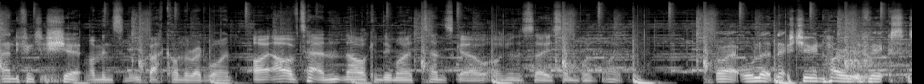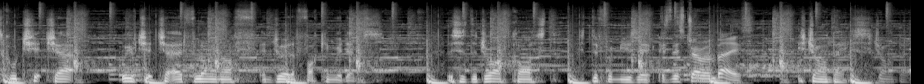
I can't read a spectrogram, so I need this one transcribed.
Andy thinks it's shit. I'm instantly back on the red wine. I, out of 10, now I can do my 10 scale. I'm going to say 7.5. Alright, well, look, next tune, Hieroglyphics. It's called Chit Chat. We've chit chatted for long enough. Enjoy the fucking rhythms. This is the draft cast. It's different music. Is this drum and bass? It's drum and bass.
